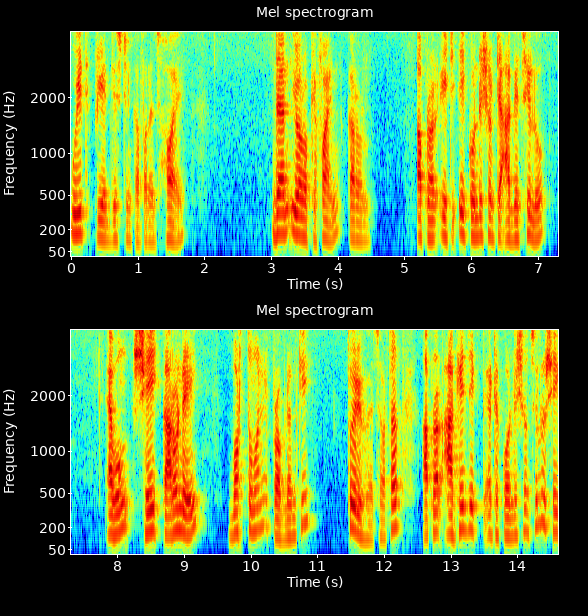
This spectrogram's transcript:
উইথ প্রি এক্সিস্টিং কাভারেজ হয় দেন ইউর ওকে ফাইন কারণ আপনার এটি এই কন্ডিশনটি আগে ছিল এবং সেই কারণেই বর্তমানের প্রবলেমটি তৈরি হয়েছে। অর্থাৎ আপনার আগে যে একটা কন্ডিশন ছিল, সেই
